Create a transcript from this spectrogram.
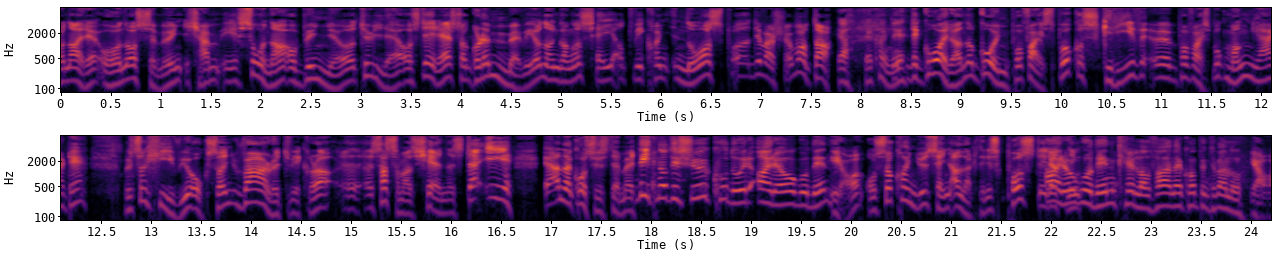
og Are og Åsemund kommer i sona og begynner å tulle og styre, så glemmer vi jo noen ganger å si at vi kan nås på diverse måter. Ja, det kan vi. Det, det går an å gå inn på Facebook og skrive eh, på Facebook. Mange gjør det. Men så har vi jo også en velutvikla uh, SMS-tjeneste i NRK-systemet. 1987, kodeord Are og Godin. Ja, og så kan du sende elektrisk post i Are og Godin, krøllalfa, nrk.no. ja.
